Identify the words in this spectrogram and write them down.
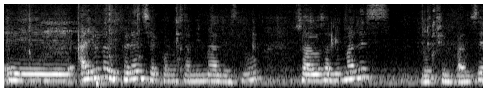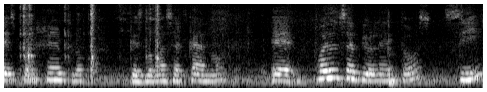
eh, hay una diferencia con los animales, ¿no? O sea, los animales, los chimpancés, por ejemplo, que es lo más cercano, eh, pueden ser violentos, sí,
